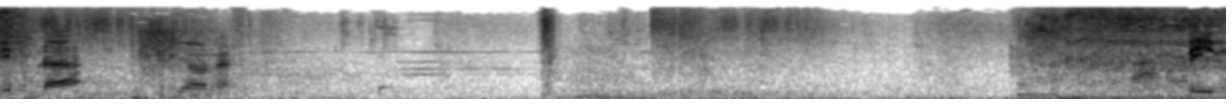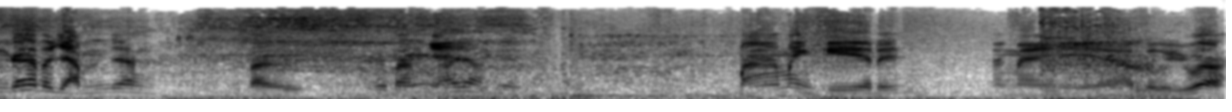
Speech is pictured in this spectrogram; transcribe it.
Tiếp cũng đỡ. Vô nè. Điên cái tao dầm nha. Từ cái bắn nhảy. Ba mấy thằng kia đi. Thằng này à, lười quá à.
